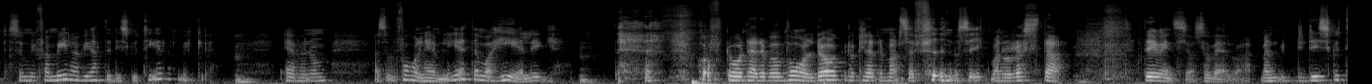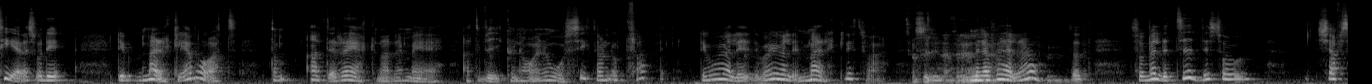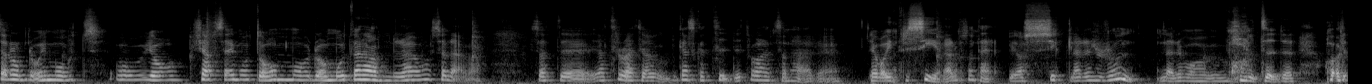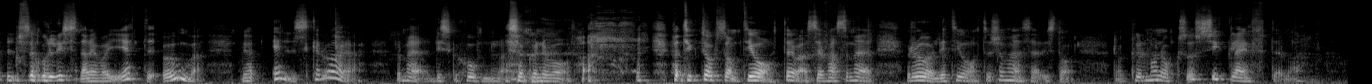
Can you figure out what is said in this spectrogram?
alltså min familj har vi alltid diskuterat mycket. Mm. Även om alltså valhemligheten var helig. Mm. och då när det var valdag då klädde man sig fin och så gick man och röstade. Det minns jag så väl. Va? Men det diskuterades och det, det märkliga var att de alltid räknade med att vi kunde ha en åsikt och en uppfattning. Det var, väldigt, det var ju väldigt märkligt. Va? Alltså dina föräldrar? Mina föräldrar. Mm. Så, att, så väldigt tidigt så tjafsade de då emot och jag tjafsade emot dem och de mot varandra och sådär. Va? Så att eh, jag tror att jag ganska tidigt var en sån här eh, jag var intresserad av sånt här. Jag cyklade runt när det var valtider och såg och lyssnade. Jag var jätteung. Va? Men jag älskade att höra de här diskussionerna som kunde vara. Va? Jag tyckte också om teater. Va? Så det fanns sån här rörlig teater som fanns här i stan. Då kunde man också cykla efter. Va?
